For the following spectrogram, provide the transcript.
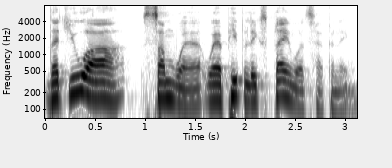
that you are somewhere where people explain what's happening,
